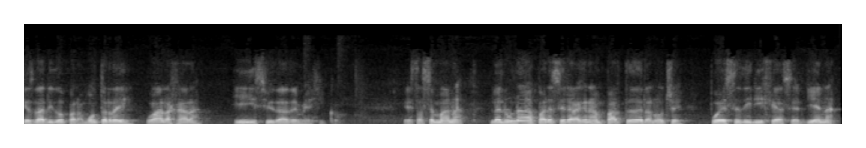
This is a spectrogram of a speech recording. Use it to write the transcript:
que es válido para Monterrey, Guadalajara y Ciudad de México. Esta semana, la luna aparecerá gran parte de la noche, pues se dirige a ser llena.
